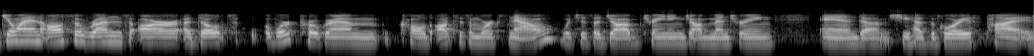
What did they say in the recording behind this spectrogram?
Joanne also runs our adult work program called Autism Works Now, which is a job training, job mentoring, and um, she has the Glorious Pies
